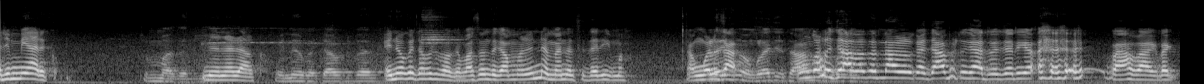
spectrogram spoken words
அருமையாக இருக்கும். நல்லா இருக்கும். என்ன சாப்பிட்டு பார்க்க மனசு தெரியுமா? உங்களுக்கு உங்களுக்கு அவசரம் நாளுக்கு சாப்பிட்டு காட்டுறேன் சரியா? வா வா கிடக்கு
